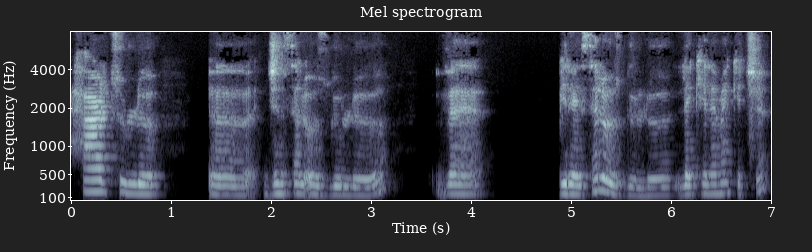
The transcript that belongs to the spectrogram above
Her türlü e, cinsel özgürlüğü ve bireysel özgürlüğü lekelemek için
